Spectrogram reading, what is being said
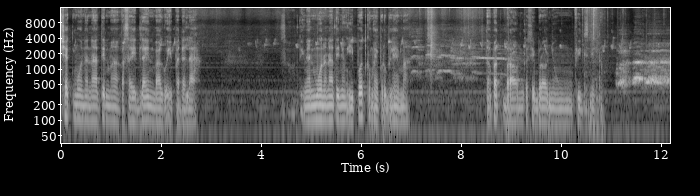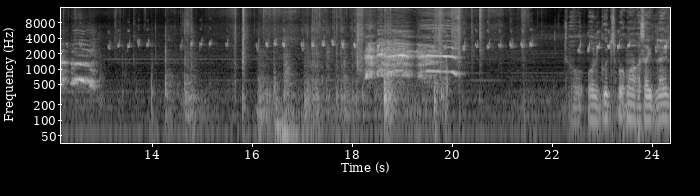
check muna natin mga ka-sideline bago ipadala. So tingnan muna natin yung ipot kung may problema. Dapat brown kasi brown yung feeds nito. So, all goods po mga ka-sideline.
